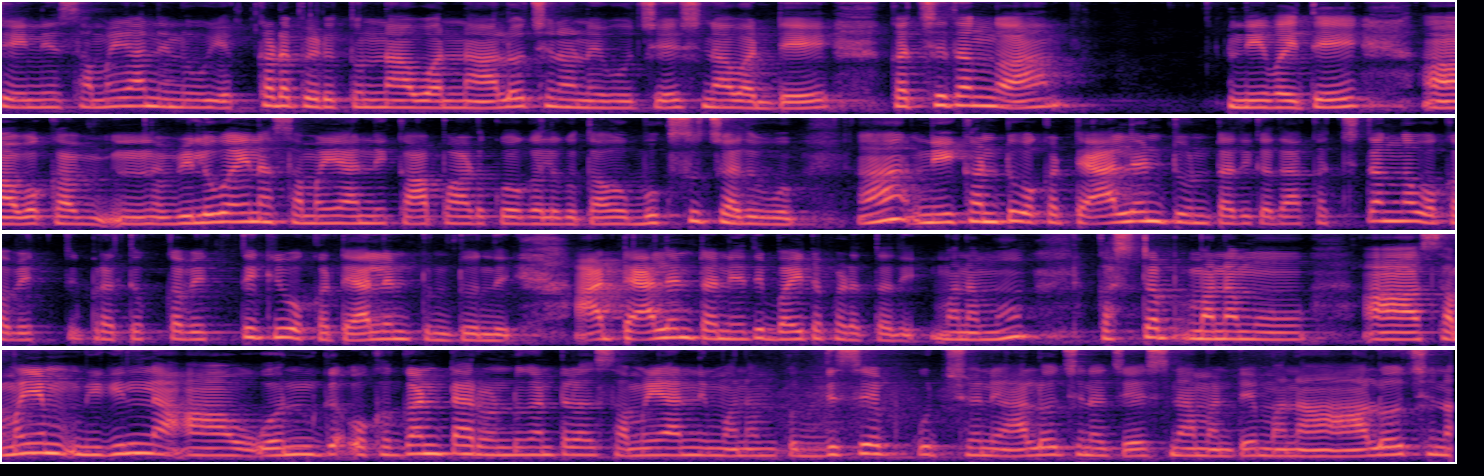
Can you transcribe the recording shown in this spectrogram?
చేయని సమయాన్ని నువ్వు ఎక్కడ పెడుతున్నావు అన్న ఆలోచన నువ్వు చేసినావంటే ఖచ్చితంగా నీవైతే ఒక విలువైన సమయాన్ని కాపాడుకోగలుగుతావు. బుక్స్ చదువు. నీకంటూ ఒక టాలెంట్ ఉంటుంది కదా. ఖచ్చితంగా ఒక వ్యక్తి ప్రతి ఒక్క వ్యక్తికి ఒక టాలెంట్ ఉంటుంది. ఆ టాలెంట్ అనేది బయటపడుతుంది. మనము కష్ట మనము ఆ సమయం మిగిలిన ఆ వన్ ఒక గంట రెండు గంటల సమయాన్ని మనం కొద్దిసేపు కూర్చొని ఆలోచన చేసినామంటే మన ఆలోచన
